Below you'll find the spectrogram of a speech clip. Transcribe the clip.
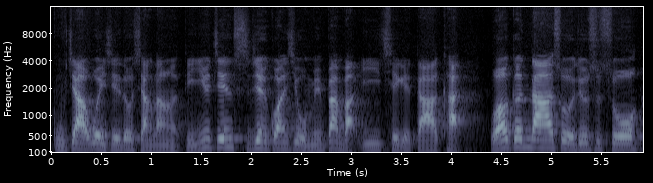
股价位阶都相当的低。因为今天时间的关系，我没办法一一切给大家看。我要跟大家说的就是说，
